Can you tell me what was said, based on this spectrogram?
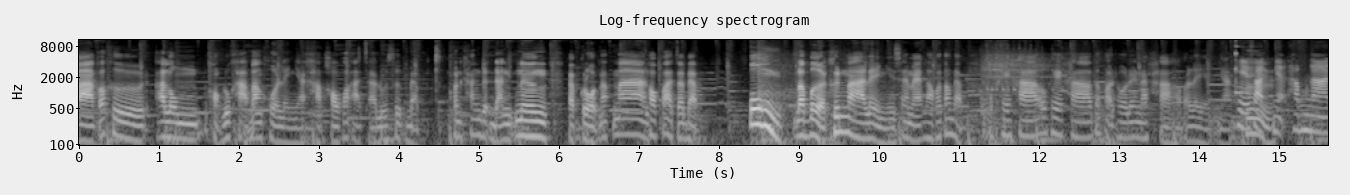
มาก็คืออารมณ์ของลูกค้าบางคนอะไรเงี้ยครับเขาก็อาจจะรู้สึกแบบค่อนข้างเดือดดันนิดนึงแบบโกรธมากๆเขาก็อาจจะแบบ ปุ้งระเบิดขึ้นมาอะไรอย่างงี้ใช่ไหมเราก็ต้องแบบโอเคครับโอเคครับต้องขอโทษด้วยนะครับอะไรอย่างเงี้ยเภสัชอืม เนี่ยทำงาน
